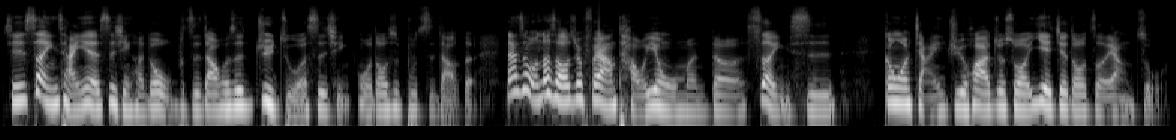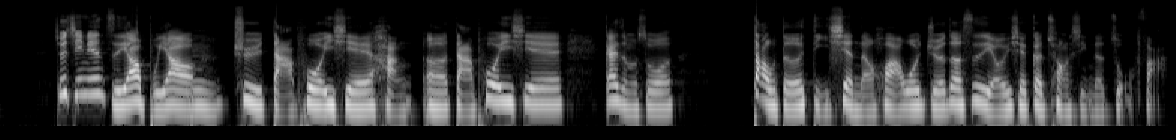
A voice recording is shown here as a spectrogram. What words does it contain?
其实摄影产业的事情很多我不知道，或是剧组的事情我都是不知道的。但是我那时候就非常讨厌我们的摄影师跟我讲一句话，就说业界都这样做。就今天，只要不要去打破一些行，嗯、呃，打破一些该怎么说道德底线的话，我觉得是有一些更创新的做法。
